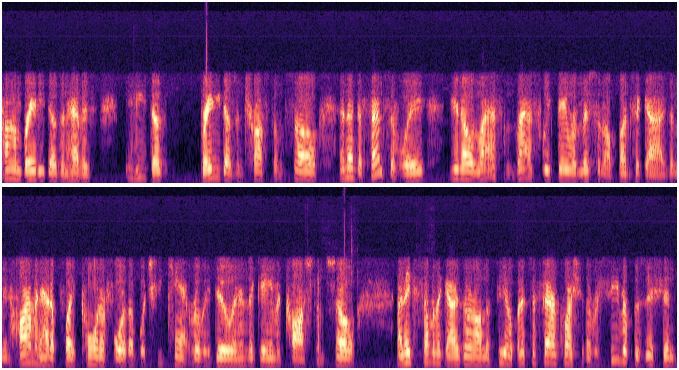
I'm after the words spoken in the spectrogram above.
Tom Brady doesn't have his. He does. Brady doesn't trust him. So, and then defensively, you know, last last week they were missing a bunch of guys. I mean, Harmon had to play corner for them, which he can't really do, and in the game it cost him. So, I think some of the guys aren't on the field, but it's a fair question. The receiver position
